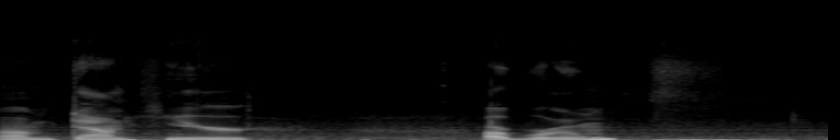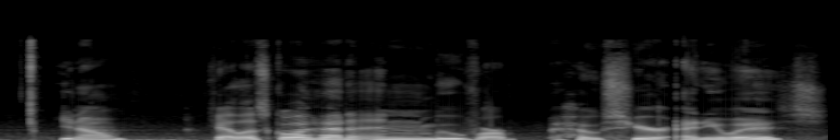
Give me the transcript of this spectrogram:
um, down here a room. You know? Okay, let's go ahead and move our house here anyways.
